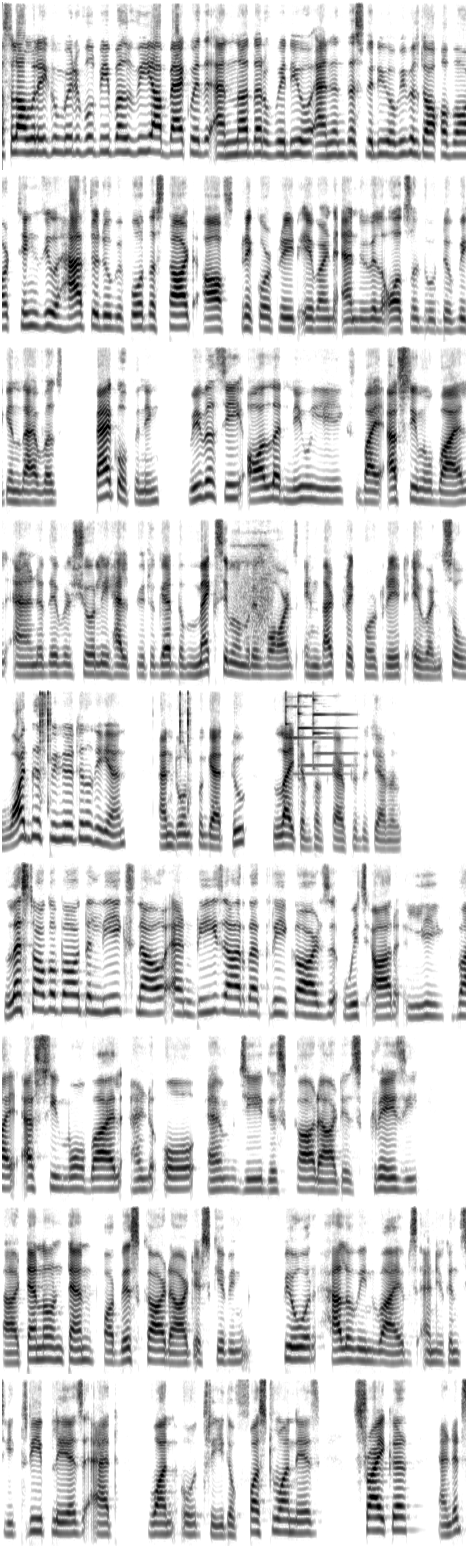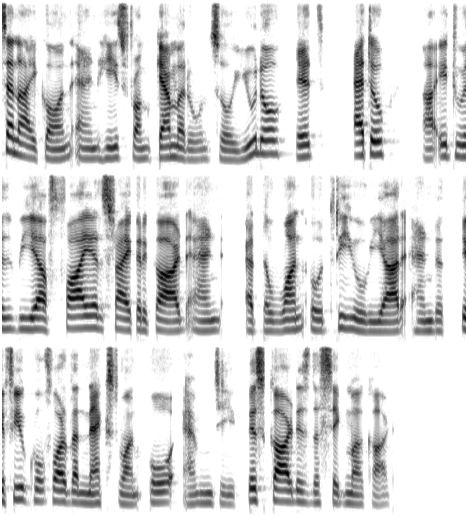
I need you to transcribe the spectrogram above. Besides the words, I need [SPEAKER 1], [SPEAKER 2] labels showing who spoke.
[SPEAKER 1] Assalamu alaikum beautiful people. We are back with another video and in this video we will talk about things you have to do before the start of trick or treat event and we will also do the weekend levels pack opening. We will see all the new leaks by FC Mobile and they will surely help you to get the maximum rewards in that trick or treat event. So watch this video till the end and don't forget to like and subscribe to the channel. Let's talk about the leaks now. And these are the three cards which are leaked by FC Mobile. And OMG, this card art is crazy. Uh, 10 on 10 for this card art. It's giving pure Halloween vibes. And you can see three players at 103. The first one is Striker, and it's an icon, and he's from Cameroon. So you know it's Eto'o. Uh, it will be a fire striker card, and at the 103 OVR. And if you go for the next one, OMG, this card is the Sigma card.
